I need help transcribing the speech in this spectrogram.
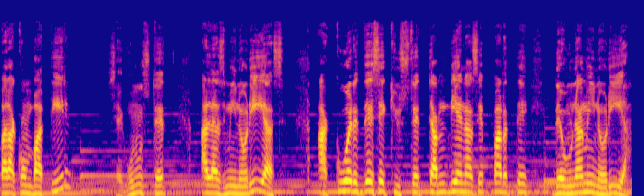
para combatir, según usted, a las minorías. Acuérdese que usted también hace parte de una minoría,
